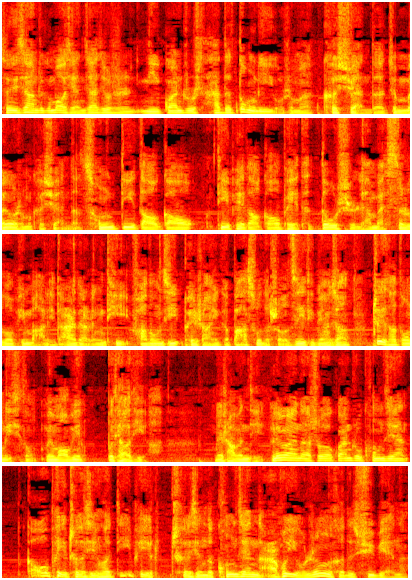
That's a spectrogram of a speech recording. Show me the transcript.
所以像这个冒险家，就是你关注它的动力有什么可选的，就没有什么可选的。从低到高，低配到高配，它都是两百四十多匹马力的 2.0T 发动机，配上一个八速的手自一体变速箱，这套动力系统没毛病，不挑剔啊，没啥问题。另外呢，说关注空间，高配车型和低配车型的空间哪会有任何的区别呢？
